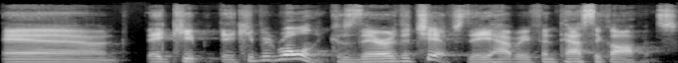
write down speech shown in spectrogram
and they keep they keep it rolling because they're the Chiefs. They have a fantastic offense.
